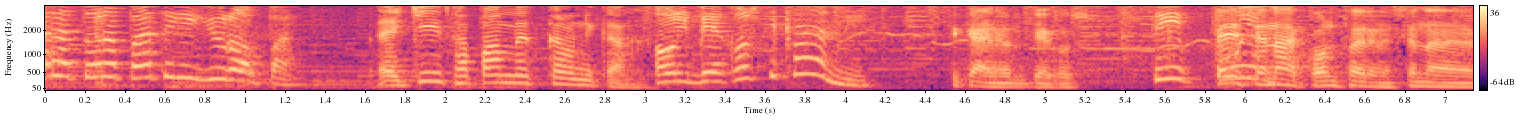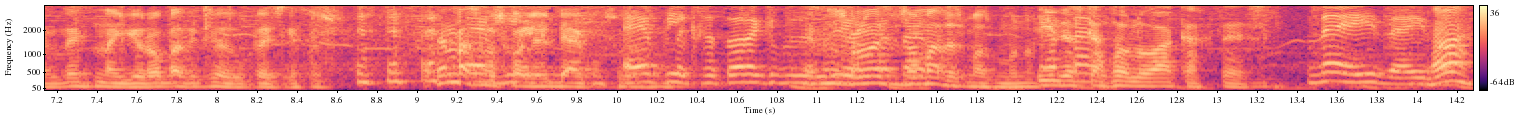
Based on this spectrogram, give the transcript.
Άρα τώρα πάτε για Europa. Εκεί θα πάμε κανονικά. Ο Ολυμπιακός τι κάνει; Τι κάνει ο Ολυμπιακός; Τι, πού Παίζει σε είναι; ένα conference, ένα δεν θυμάμαι Europa, δεν ξέρω που παίζει κι αυτός. δεν μα απασχολεί ο Ολυμπιακός. Έβλεξα τώρα και με Εμείς το προλάβουμε τις ομάδες μας μόνο. Είδες καθόλου άκα χθες; Ναι, είδα, είδα. Α;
